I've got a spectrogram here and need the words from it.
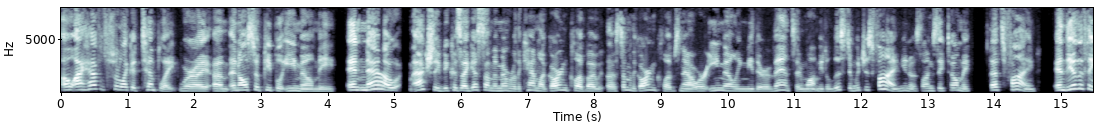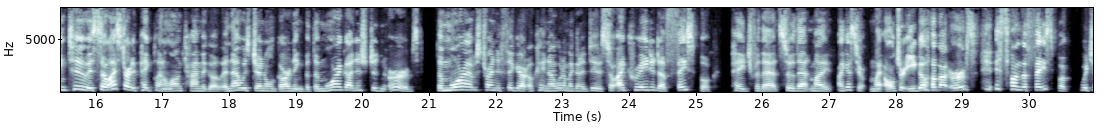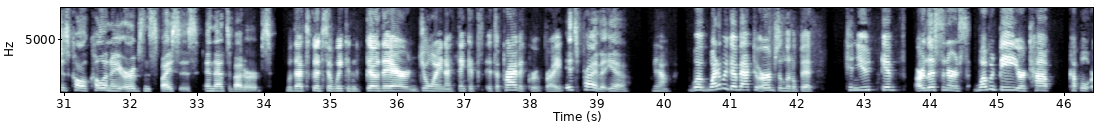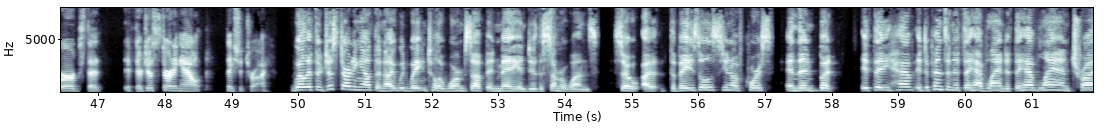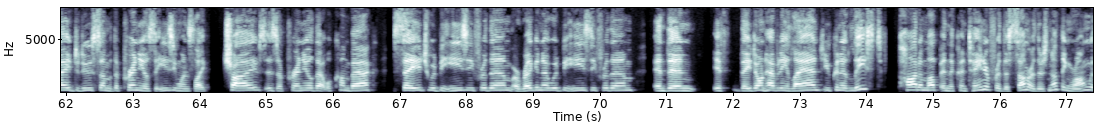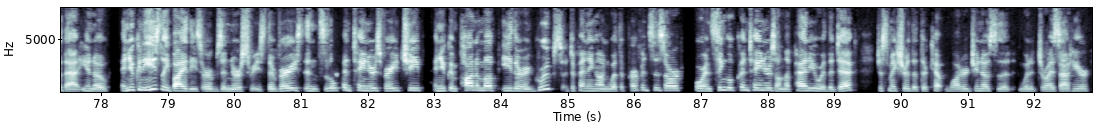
Oh, I have sort of like a template where I, um, and also people email me. And now, actually, because I guess I'm a member of the Camelot Garden Club, I, uh, some of the garden clubs now are emailing me their events and want me to list them, which is fine. You know, as long as they tell me, that's fine. And the other thing too is, so I started peg plant a long time ago, and that was general gardening. But the more I got interested in herbs, the more I was trying to figure out, okay, now what am I going to do? So I created a Facebook page for that so that my, I guess your, my alter ego about herbs is on the Facebook, which is called Culinary Herbs and Spices. And that's about herbs. Well, that's good. So we can go there and join. I think it's, it's a private group, right? It's private. Yeah. Yeah. Well, why don't we go back to herbs a little bit? Can you give our listeners what would be your top couple herbs that if they're just starting out, they should try? Well, if they're just starting out, then I would wait until it warms up in May and do the summer ones. So uh, the basils, you know, of course, and then, but if they have, it depends on if they have land. If they have land, try to do some of the perennials, the easy ones like chives is a perennial that will come back. Sage would be easy for them. Oregano would be easy for them. And then if they don't have any land, you can at least pot them up in the container for the summer. There's nothing wrong with that, you know. And you can easily buy these herbs in nurseries. They're very in little containers, very cheap, and you can pot them up either in groups, depending on what the preferences are, or in single containers on the patio or the deck. Just make sure that they're kept watered, you know, so that when it dries out here.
